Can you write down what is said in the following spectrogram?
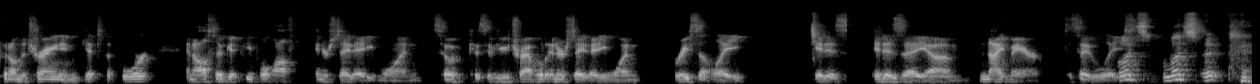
put on the train and get to the port, and also get people off Interstate 81. So, because if you traveled Interstate 81 recently, it is it is a um, nightmare to say the least. Let's let's. Uh,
